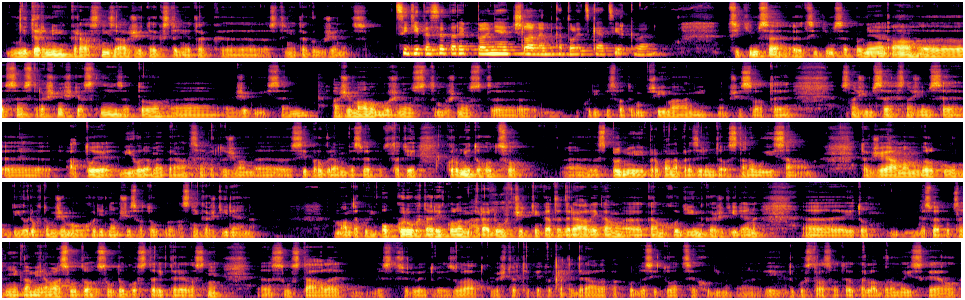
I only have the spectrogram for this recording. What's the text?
niterný, krásný zážitek, stejně tak, stejně tak růženec. Cítíte se tady plně členem katolické církve? Cítím se, cítím se plně a jsem strašně šťastný za to, že v ní jsem a že mám možnost, možnost chodit ke svatému přijímání na vše svaté. Snažím se, snažím se, eh, a to je výhoda mé práce, protože mám eh, si program ve své podstatě, kromě toho, co eh, splňuji pro pana prezidenta, stanovuji sám. Takže já mám velkou výhodu v tom, že mohu chodit na mši svatou vlastně každý den. Mám takový okruh tady kolem hradu, včetně katedrály, kam, kam chodím každý den. Eh, je to ve své podstatě někam jinam, ale jsou to, jsou to kostely, které vlastně eh, jsou stále. Ve středu je to izolátku, ve čtvrtek je to katedrála, pak podle situace chodím eh, i do kostela svatého Karla Boromejského.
